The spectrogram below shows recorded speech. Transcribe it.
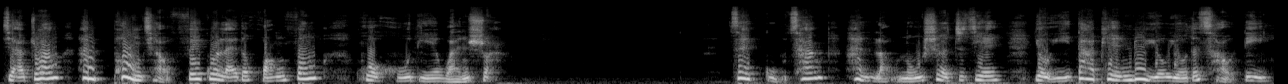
假装和碰巧飞过来的黄蜂或蝴蝶玩耍。在谷仓和老农舍之间，有一大片绿油油的草地，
